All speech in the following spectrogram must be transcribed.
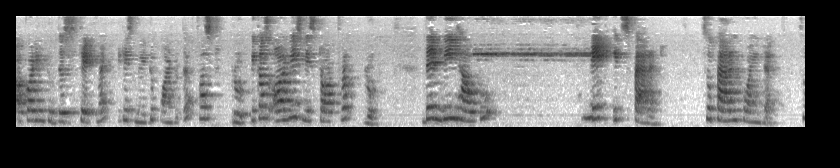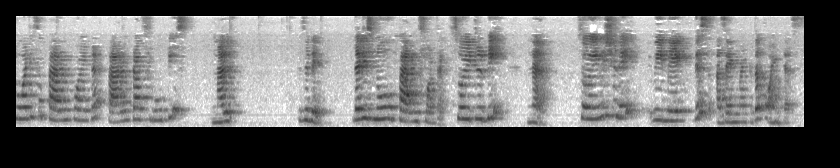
according to this statement, it is made to point to the first root because always we start from root. Then we have to make its parent. So parent pointer. So what is a parent pointer? Parent of root is null. Isn't it? There is no parent for that. So it will be null. So initially we make this assignment to the pointers.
